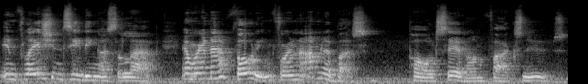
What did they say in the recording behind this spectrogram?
Inflation's eating us alive. And we're not voting for an omnibus, Paul said on Fox News.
